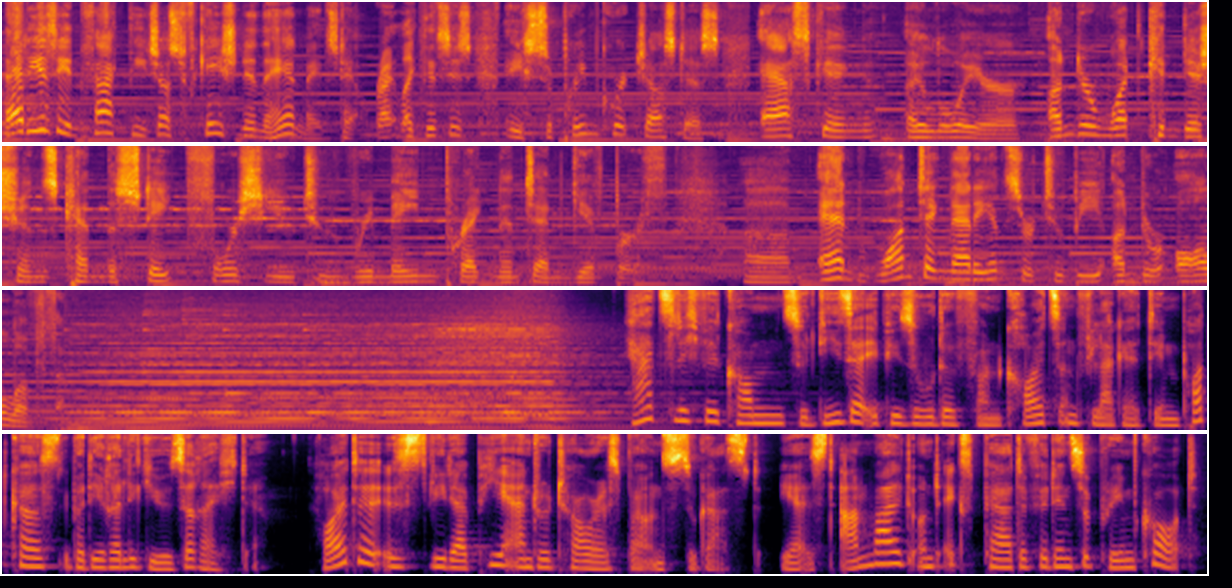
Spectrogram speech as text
That is, in fact, the justification in The Handmaid's Tale, right? Like, this is a Supreme Court justice asking a lawyer, under what conditions can the state force you to remain pregnant and give birth? Um, and wanting that answer to be under all of them. Herzlich willkommen zu dieser Episode von Kreuz und Flagge, dem Podcast über die religiöse Rechte. Heute ist wieder P. Andrew Torres bei uns zu Gast. Er ist Anwalt und Experte für den Supreme Court.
